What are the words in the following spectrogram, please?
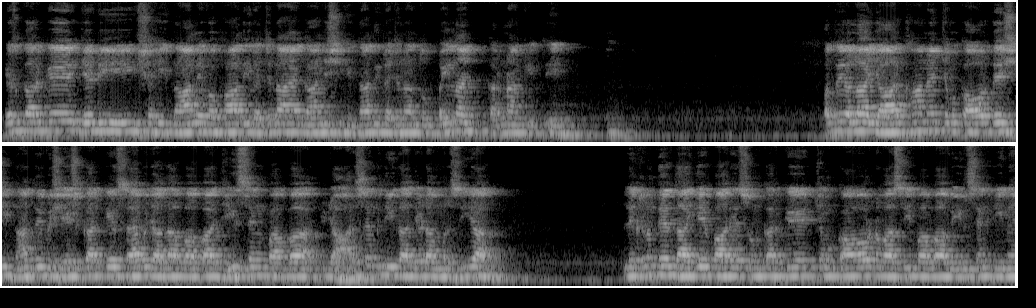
ਇਸ ਕਰਕੇ ਜਿਹੜੀ ਸ਼ਹੀਦਾਂ ਨੇ ਵਫਾ ਦੀ ਰਚਨਾ ਹੈ, ਗੰਜ ਸ਼ਹੀਦਾਂ ਦੀ ਰਚਨਾ ਤੋਂ ਪਹਿਲਾਂ ਕਰਨਾ ਕੀਤੀ ਅਤੇ ਅੱਲਾ ਯਾਰ ਖਾਨ ਨੇ ਚਮਕੌਰ ਦੇ ਸ਼ਹੀਦਾਂ ਤੇ ਵਿਸ਼ੇਸ਼ ਕਰਕੇ ਸਾਹਿਬਜ਼ਾਦਾ ਬਾਬਾ ਜੀਤ ਸਿੰਘ, ਬਾਬਾ ਜੁਝਾਰ ਸਿੰਘ ਜੀ ਦਾ ਜਿਹੜਾ ਮਰਸੀਆ ਲਿਖਣ ਦੇ ਦਾਇਏ ਬਾਰੇ ਸੁਣ ਕਰਕੇ ਚਮਕੌਰ ਨਿਵਾਸੀ ਬਾਬਾ ਵੀਰ ਸਿੰਘ ਜੀ ਨੇ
